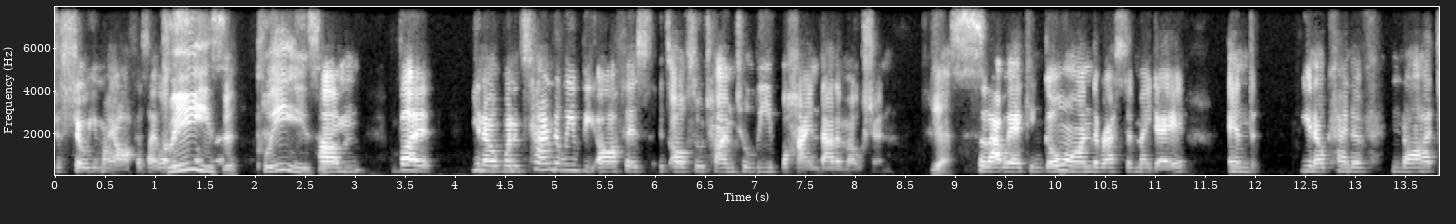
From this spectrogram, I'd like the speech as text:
just show you my office. I love it. Please, please. um, but you know, when it's time to leave the office, it's also time to leave behind that emotion. yes. So that way I can go on the rest of my day and, you know, kind of not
